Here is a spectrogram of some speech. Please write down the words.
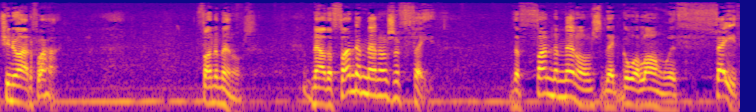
she knew how to fly. Fundamentals. Now the fundamentals of faith, the fundamentals that go along with faith,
